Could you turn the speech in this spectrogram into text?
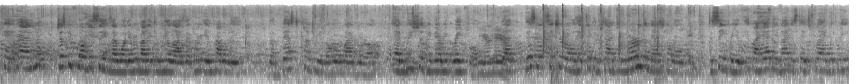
Okay, and just before he sings, I want everybody to realize that we're in probably the best country in the whole wide world, and we should be very grateful here, here. that this little six-year-old has taken the time to learn the national anthem to sing for you. If I had the United States flag with me,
